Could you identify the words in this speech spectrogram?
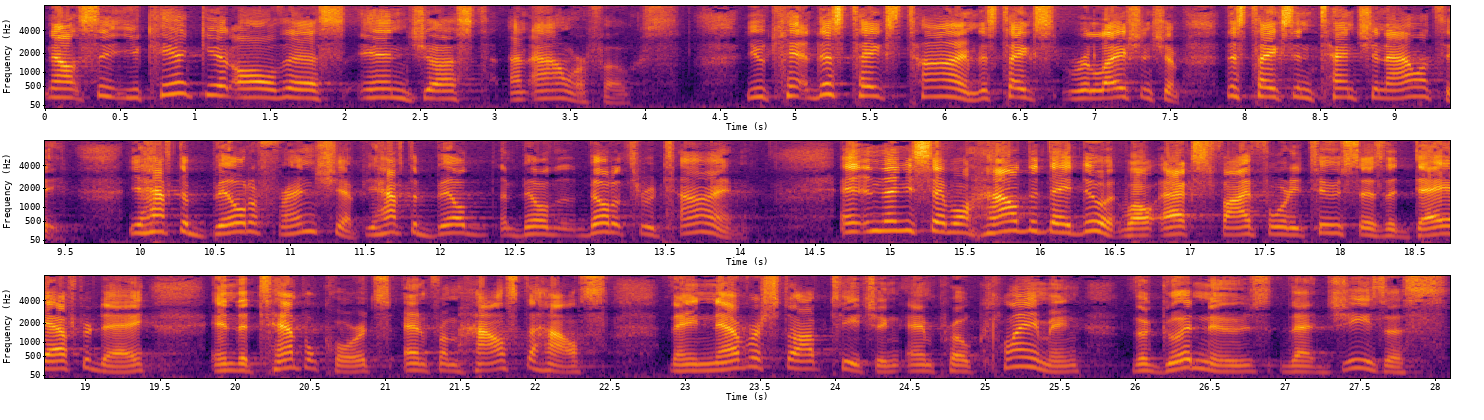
Now, see, you can't get all this in just an hour, folks. You can't, this takes time. This takes relationship. This takes intentionality. You have to build a friendship. You have to build, build, build it through time. And, and, then you say, well, how did they do it? Well, Acts 5.42 says that day after day in the temple courts and from house to house, they never stopped teaching and proclaiming the good news that Jesus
